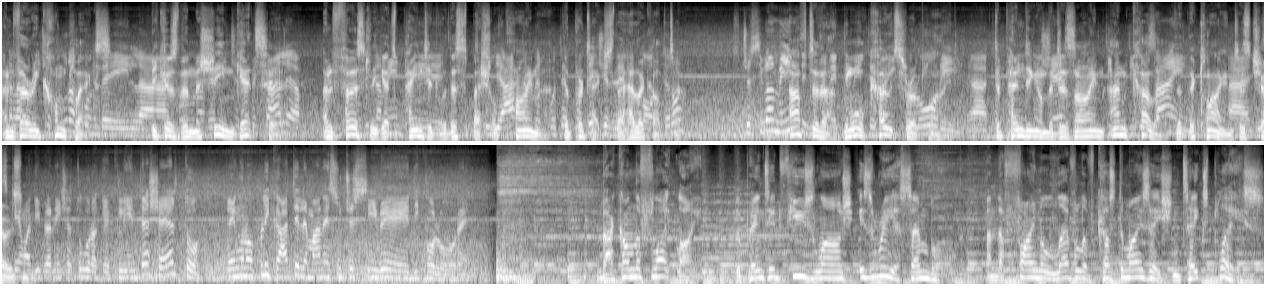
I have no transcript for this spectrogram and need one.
and very complex del- because the machine gets here and firstly gets painted with a special primer that protects the helicopter. After that, more coats are applied, eh, depending on the design and colour that the client eh, has chosen. Back on the flight line, the painted fuselage is reassembled and the final level of customization takes place.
